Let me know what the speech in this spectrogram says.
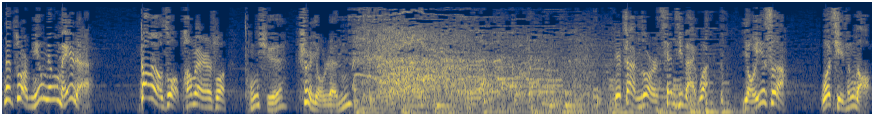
那座明明没人。刚要坐，旁边人说：“同学，这有人。”这占座是千奇百怪。有一次，我起挺早，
